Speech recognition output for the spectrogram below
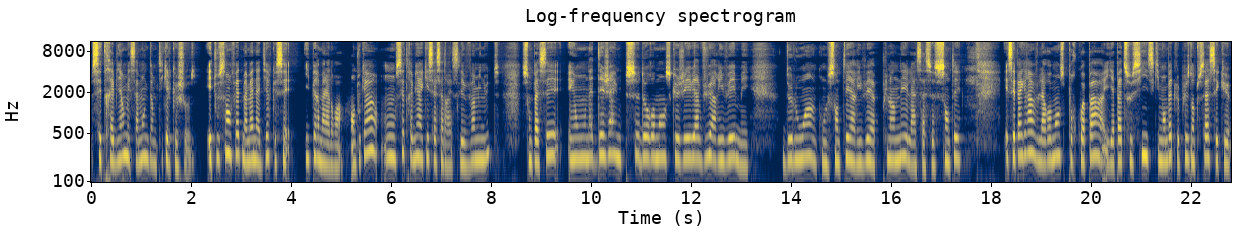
c'est très bien, mais ça manque d'un petit quelque chose. Et tout ça, en fait, m'amène à dire que c'est hyper maladroit. En tout cas, on sait très bien à qui ça s'adresse. Les 20 minutes sont passées et on a déjà une pseudo-romance que j'ai vue arriver, mais de loin, qu'on le sentait arriver à plein nez, là, ça se sentait. Et c'est pas grave, la romance, pourquoi pas, il n'y a pas de souci. Ce qui m'embête le plus dans tout ça, c'est que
